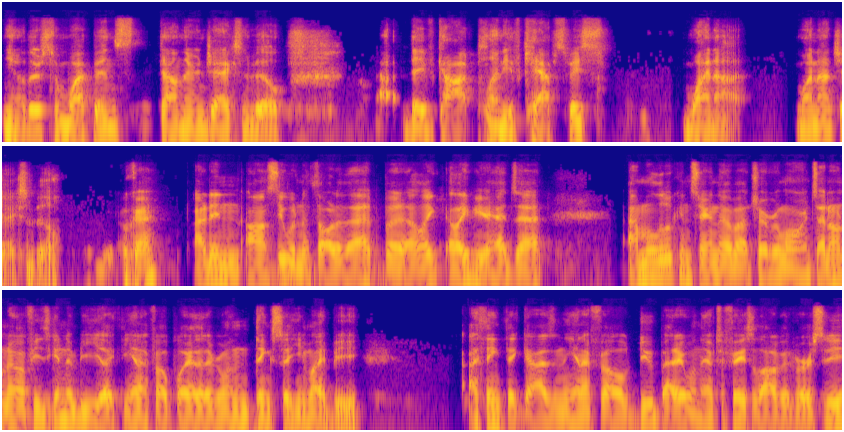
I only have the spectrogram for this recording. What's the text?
You know, there's some weapons down there in Jacksonville. Uh, they've got plenty of cap space. Why not? Why not Jacksonville? Okay, I didn't honestly wouldn't have thought of that, but I like I like where your head's at. I'm a little concerned though about Trevor Lawrence. I don't know if he's going to be like the NFL player that everyone thinks that he might be. I think that guys in the NFL do better when they have to face a lot of adversity.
